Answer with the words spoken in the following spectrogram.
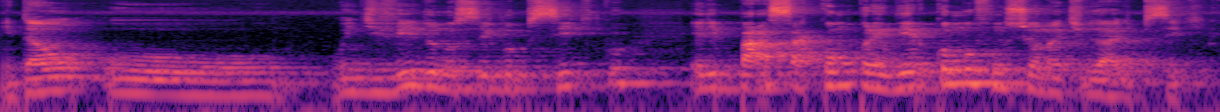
Então, o, o indivíduo no ciclo psíquico, ele passa a compreender como funciona a atividade psíquica.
